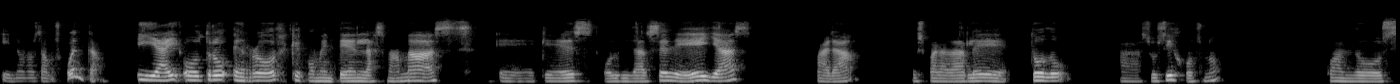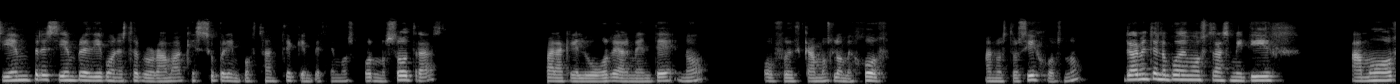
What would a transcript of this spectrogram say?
Y no nos damos cuenta. Y hay otro error que comenté en las mamás, eh, que es olvidarse de ellas para, pues para darle todo a sus hijos, ¿no? Cuando siempre, siempre digo en este programa que es súper importante que empecemos por nosotras para que luego realmente, ¿no? Ofrezcamos lo mejor a nuestros hijos, ¿no? Realmente no podemos transmitir amor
